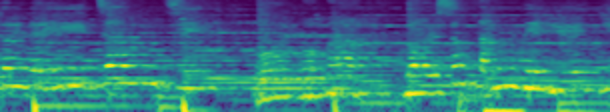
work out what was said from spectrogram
对你真挚。爱我吗？内心等你愿意。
